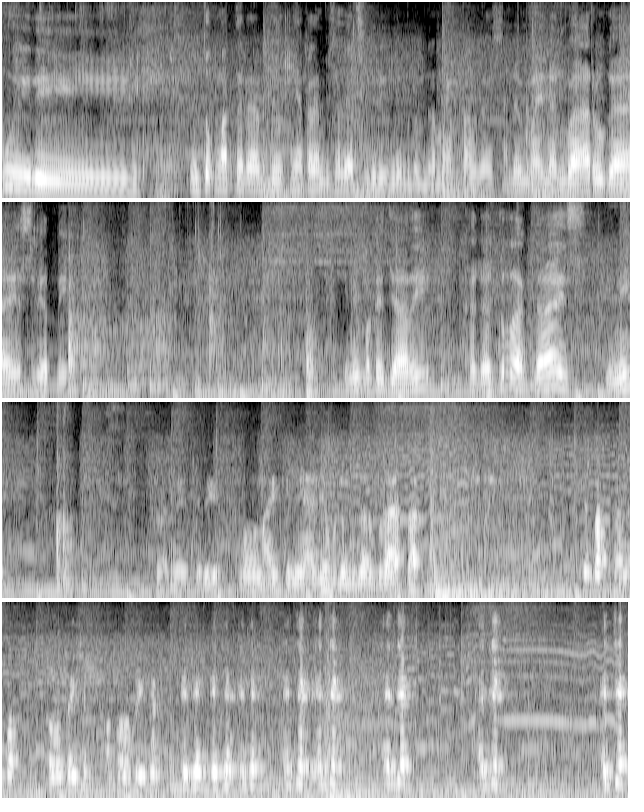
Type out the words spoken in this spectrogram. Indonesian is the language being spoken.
Wih, untuk material buildnya kalian bisa lihat sendiri ini benar-benar metal guys. Ada mainan baru guys, lihat nih. Ini pakai jari kagak gerak guys. Ini Gila, guys, jadi mau naikinnya aja benar-benar berasa. Rotation, rotation, ejek, ejek, ejek, ejek, ejek, ejek, ejek, ejek.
